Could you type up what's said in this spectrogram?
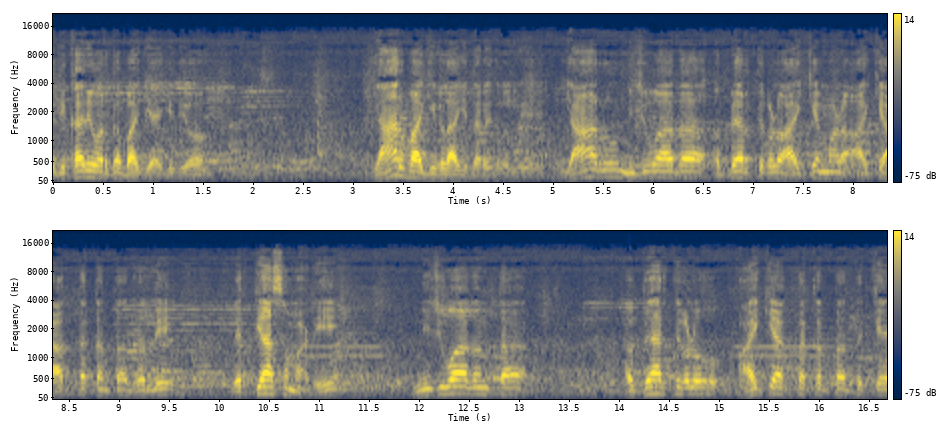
ಅಧಿಕಾರಿ ವರ್ಗ ಭಾಗಿಯಾಗಿದೆಯೋ ಯಾರು ಭಾಗಿಗಳಾಗಿದ್ದಾರೆ ಇದರಲ್ಲಿ? ಯಾರು ನಿಜವಾದ ಅಭ್ಯರ್ಥಿಗಳು ಆಯ್ಕೆ ಮಾಡಿ, ಆಯ್ಕೆ ಆಗ್ತಕ್ಕಂಥದ್ರಲ್ಲಿ ವ್ಯತ್ಯಾಸ ಮಾಡಿ ನಿಜವಾದಂಥ ಅಭ್ಯರ್ಥಿಗಳು ಆಯ್ಕೆ ಆಗ್ತಕ್ಕಂಥದ್ದಕ್ಕೆ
